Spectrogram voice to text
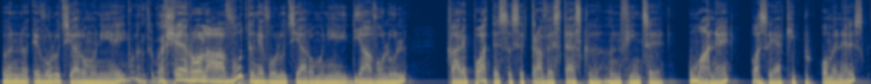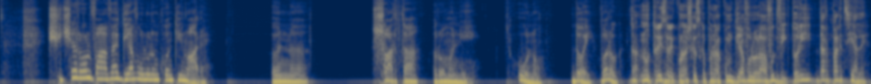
în evoluția României? Bună întrebare. Ce rol a avut în evoluția României diavolul, care poate să se travestească în ființe umane, poate să ia chip omenesc, și ce rol va avea diavolul în continuare în soarta României? 1. 2. Vă rog. Da, nu, trebuie să recunoașteți că până acum diavolul a avut victorii, dar parțiale.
